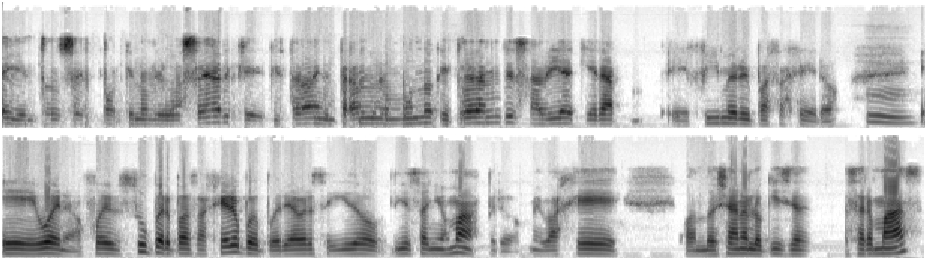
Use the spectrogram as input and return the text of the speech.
y entonces, ¿por qué no lo iba a hacer? Que, que estaba entrando en un mundo que claramente sabía que era efímero y pasajero. Mm. Eh, bueno, fue súper pasajero porque podría haber seguido 10 años más, pero me bajé cuando ya no lo quise hacer más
